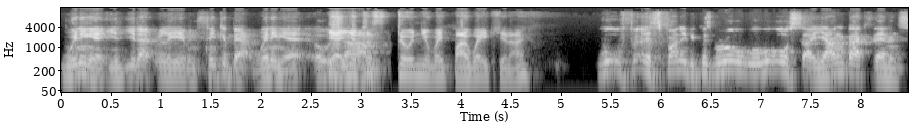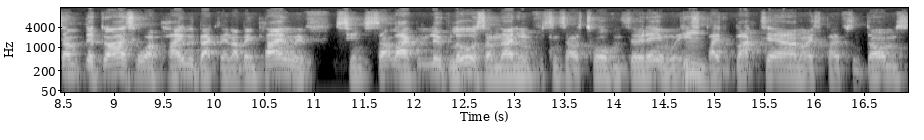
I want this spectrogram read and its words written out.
winning it, you, you, don't really even think about winning it. it was, yeah, you're um, just doing your week by week, you know. Well, it's funny because we're all we were all so young back then, and some the guys who I played with back then, I've been playing with since like Luke Lewis. I've known him for, since I was twelve and thirteen. He's mm. played for Blacktown. I used to play for St Doms.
